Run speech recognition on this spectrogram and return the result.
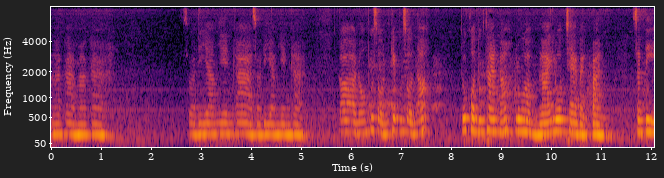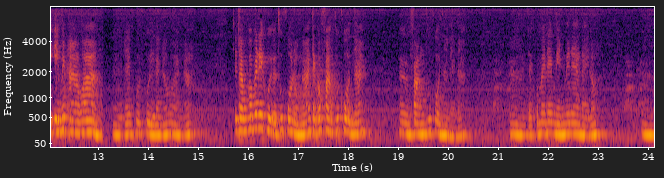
มาค่ะ มาค่ะ สวัสดียามเย็นค่ะ สวัสดียามเย็นค่ะ ก็โน้มผู้สนเก็บผู้สนเนาะ ทุกคนทุกท่านเนาะ ร่วมไลฟ์ร่วมแชร์แบ่งปัน สติเอ็มอาว่าง เออ ได้พูดคุยกันทั้งวันนะจะทำก็ไม่ได้คุยกับทุกคนหรอกนะ แต่ก็ฟังทุกคนนะ เออ ฟังทุกคนนั่นแหละนะ แต่ก็ไม่ได้เม้นไม่ได้อะไรเนาะอ่า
